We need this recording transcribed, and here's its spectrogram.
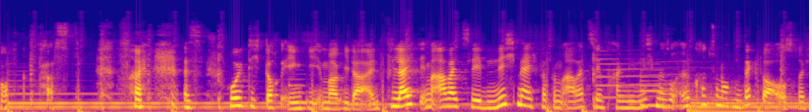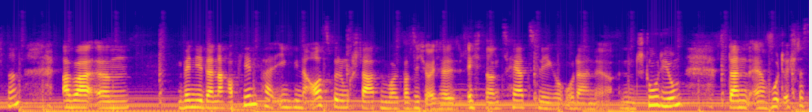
aufgepasst. Weil es holt dich doch irgendwie immer wieder ein. Vielleicht im Arbeitsleben nicht mehr. Ich glaube, im Arbeitsleben fragen die nicht mehr so, äh, kannst du noch einen Vektor ausrechnen? Aber ähm, wenn ihr danach auf jeden Fall irgendwie eine Ausbildung starten wollt, was ich euch halt echt ans Herz lege, oder eine, ein Studium, dann äh, holt euch das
